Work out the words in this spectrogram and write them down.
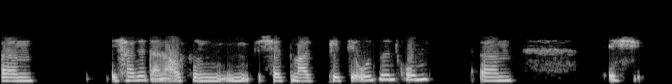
Ähm, ich hatte dann auch so ein, ich schätze mal, PCO-Syndrom. Ähm, ich,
